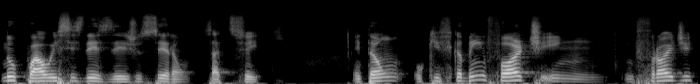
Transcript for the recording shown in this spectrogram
no qual esses desejos serão satisfeitos. Então, o que fica bem forte em, em Freud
